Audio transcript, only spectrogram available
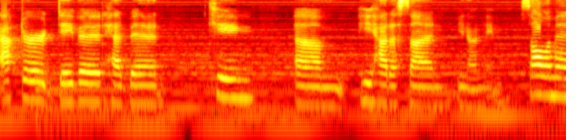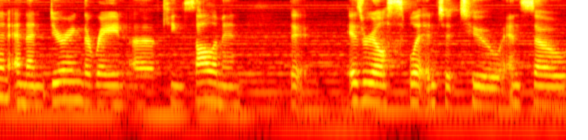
after David had been king, um, he had a son, you know, named Solomon, and then during the reign of King Solomon, the Israel split into two, and so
